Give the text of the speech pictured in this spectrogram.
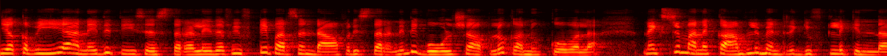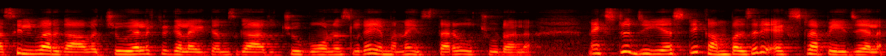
ఈ యొక్క విఏ అనేది తీసేస్తారా? లేదా ఫిఫ్టీ పర్సెంట్ ఆఫర్ ఇస్తారనేది గోల్డ్ షాప్లో కనుక్కోవాలి. నెక్స్ట్ మనకి కాంప్లిమెంటరీ గిఫ్ట్ల కింద సిల్వర్ కావచ్చు ఎలక్ట్రికల్ ఐటమ్స్ కావచ్చు బోనస్లుగా ఏమన్నా ఇస్తారో చూడాలి. Next GST compulsory extra pay చేయాలి.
